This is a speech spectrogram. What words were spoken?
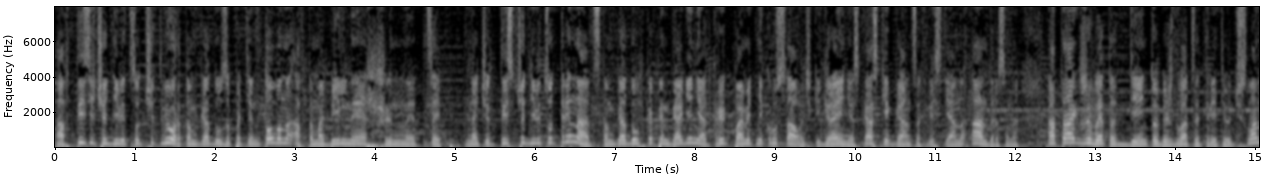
А в 1904 году запатентована автомобильная шинная цепь. Значит, в 1913 году в Копенгагене открыт памятник русалочке, героине сказки Ганса Христиана Андерсона. А также в этот день, то бишь 23 числа,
